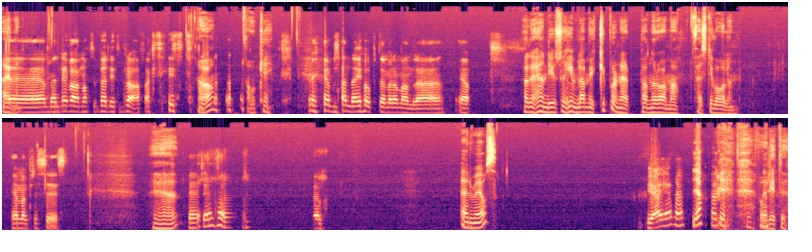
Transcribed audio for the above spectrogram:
Eh, men det var något väldigt bra faktiskt. Ja, okej. Okay. jag blandade ihop det med de andra. Ja. ja, det hände ju så himla mycket på den här panoramafestivalen. Ja, men precis. Eh. Är du med oss? Ja, med. Ja, okej. Okay. Det var lite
